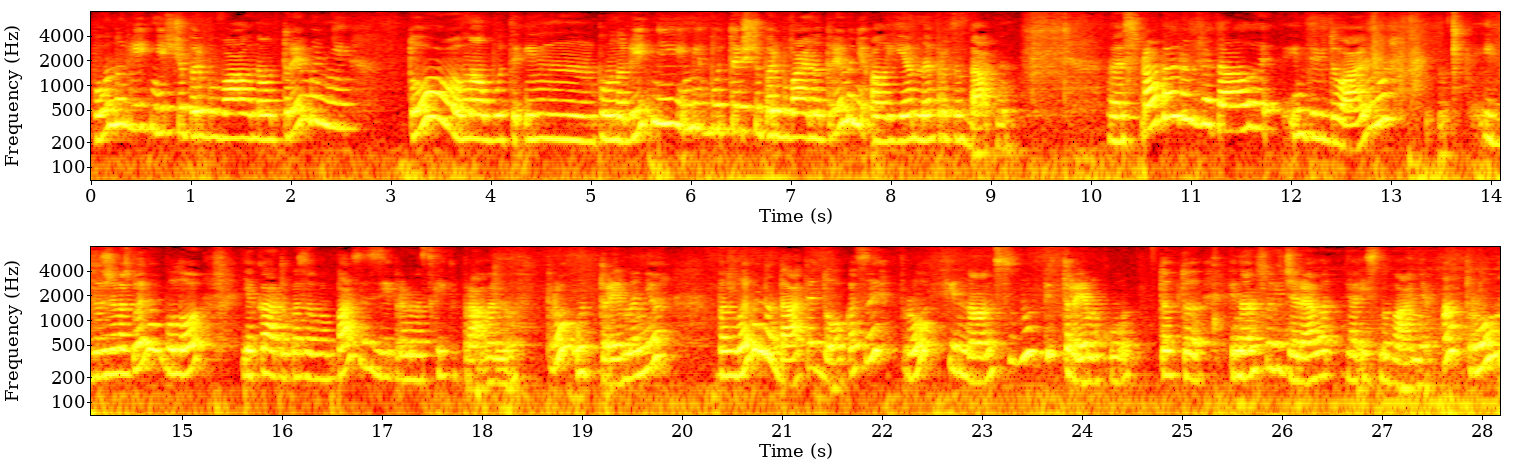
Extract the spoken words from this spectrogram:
повнолітні, що перебували на утриманні, то мав бути і повнолітній міг бути, що перебуває на утриманні, але є непрацездатним. Е, Справи розглядали індивідуально, і дуже важливо було, яка доказова база зібрана, наскільки правильно. Про утримання. Важливо надати докази про фінансову підтримку, тобто фінансові джерела для існування, а про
